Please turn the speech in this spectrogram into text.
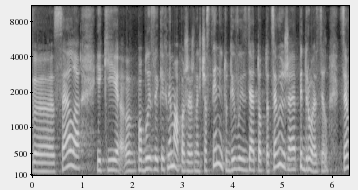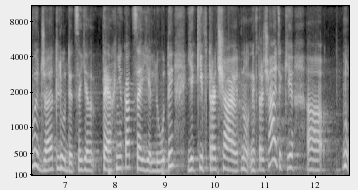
в е, села, які е, поблизу яких нема пожежних частин, і туди виїздять. Тобто це виїжджає підрозділ, це виїжджають люди, це є техніка, це є люди, які втрачають, ну не втрачають, які. е, Ну,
